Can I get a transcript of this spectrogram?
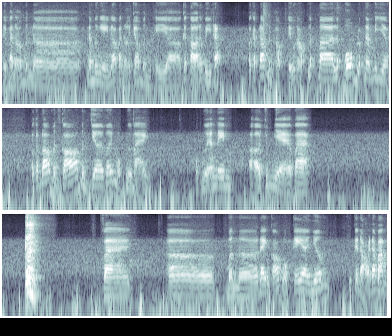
Thì bà nội mình uh, 50 ngàn đó bà nội cho mình thì uh, cái tờ đó bị rách. Và cấp đó mình học tiểu học lớp 3, lớp 4, lớp 5 bây giờ. Và cấp đó mình có mình chơi với một người bạn một người anh em ở chung nhà và và uh, mình uh, đang có một cái ờ, nhóm một cái đội đá banh.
